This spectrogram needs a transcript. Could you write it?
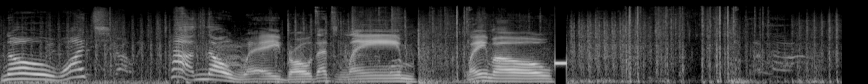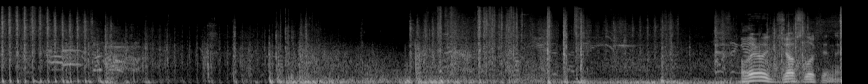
No, what? Huh, no way, bro. That's lame. Lame-o. I literally just looked in there.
